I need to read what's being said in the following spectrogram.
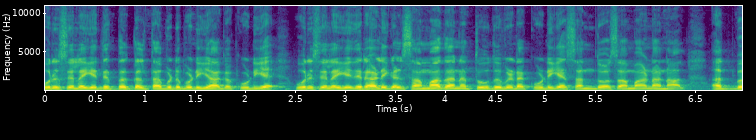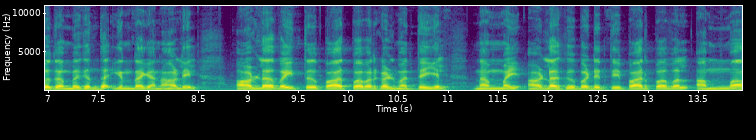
ஒரு சில எதிர்ப்புகள் தவிடுபடியாகக்கூடிய ஒரு சில எதிராளிகள் சமாதான தூதுவிடக்கூடிய சந்தோஷமான நாள். அற்புதம் மிகுந்த இன்றைய நாளில் அழ வைத்து பார்ப்பவர்கள் மத்தியில் நம்மை அழகுபடுத்தி பார்ப்பவள் அம்மா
